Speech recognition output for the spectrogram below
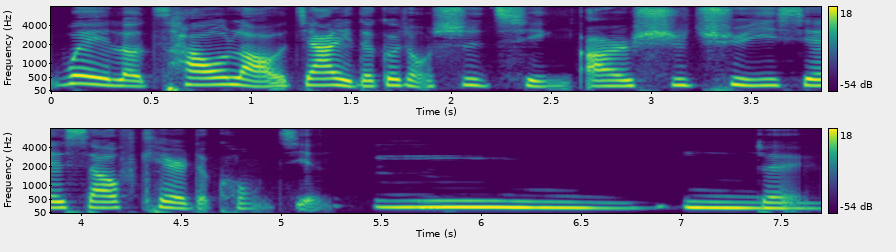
为了操劳家里的各种事情而失去一些 self care 的空间。嗯嗯，对。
